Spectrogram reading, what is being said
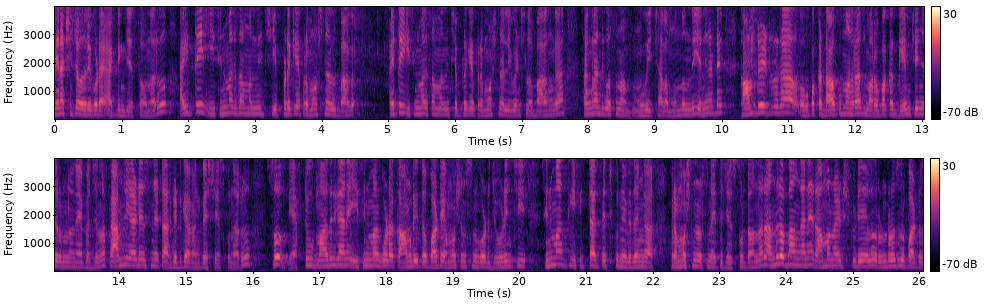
మీనాక్షి చౌదరి కూడా యాక్టింగ్ చేస్తూ ఉన్నారు. అయితే ఈ సినిమాకి సంబంధించి ఇప్పటికే ప్రమోషనల్ బాగా అయితే ఈ సినిమాకి సంబంధించి ఇప్పటికే ప్రమోషనల్ ఈవెంట్స్లో భాగంగా సంక్రాంతికి వస్తున్న మూవీ చాలా ముందుంది. ఎందుకంటే కాంపిటేటర్గా ఒక పక్క డాకు మహారాజ్ మరో పక్క గేమ్ చేంజర్ ఉన్న నేపథ్యంలో ఫ్యామిలీ ఆడియన్స్ని టార్గెట్గా వెంకటేష్ చేసుకున్నారు. సో ఎఫ్ టూ మాదిరిగానే ఈ సినిమాని కూడా కామెడీతో పాటు ఎమోషన్స్ని కూడా జోడించి సినిమాకి హిట్ టాక్ తెచ్చుకునే విధంగా ప్రమోషనల్స్ని అయితే చేసుకుంటా ఉన్నారు. అందులో భాగంగానే రామానాయుడు స్టూడియోలో రెండు రోజుల పాటు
